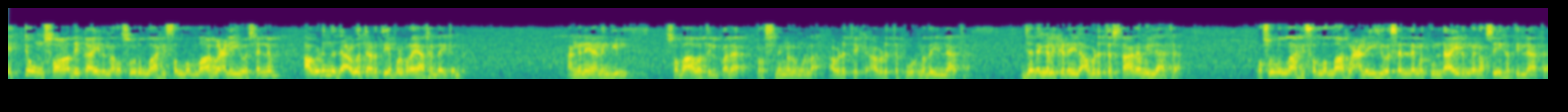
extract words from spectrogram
ഏറ്റവും സ്വാദിക്കായിരുന്ന റസൂലുല്ലാഹി സല്ലാഹു അലൈഹി വസ്ല്ലം അവിടുന്ന് ദാവത്ത് നടത്തിയപ്പോൾ പ്രയാസം ഉണ്ടായിട്ടുണ്ട്. അങ്ങനെയാണെങ്കിൽ സ്വഭാവത്തിൽ പല പ്രശ്നങ്ങളുമുള്ള അവിടുത്തെ അവിടുത്തെ പൂർണതയില്ലാത്ത ജനങ്ങൾക്കിടയിൽ അവിടുത്തെ സ്ഥാനമില്ലാത്ത റസൂലുള്ളാഹി സല്ലാഹു അലൈഹി വസല്ലമക്കുണ്ടായിരുന്ന നസീഹത്തില്ലാത്ത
